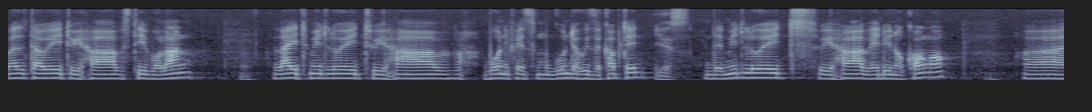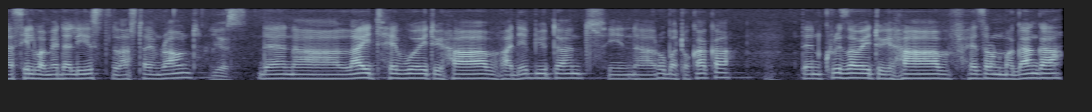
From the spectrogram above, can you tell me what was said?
welterweight, we have Steve Olang. Light middleweight, we have Boniface Mogunde who is the captain. Yes. In the middleweight, we have Edwin Okongo, uh, silver medalist last time round. Yes. Then uh, light heavyweight, we have a debutant in uh, Robert Okaka. Then cruiserweight, we have Hezron Maganga.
